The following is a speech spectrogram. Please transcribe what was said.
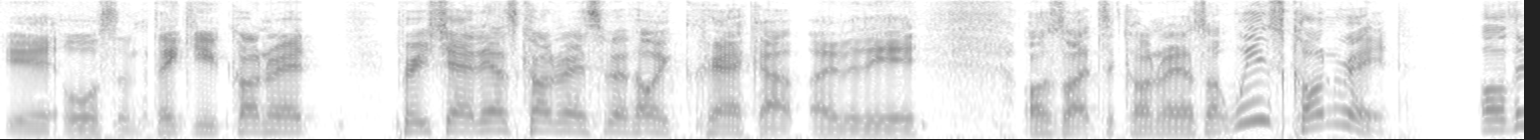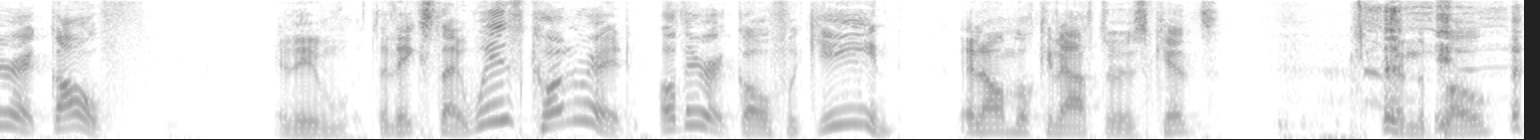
Yeah, awesome. Thank you, Conrad. Appreciate it. That was Conrad Smith. Oh, crack up over there. I was like to Conrad, I was like, "Where's Conrad?" Oh, they're at golf. And then the next day, where's Conrad? Oh, they're at golf again. And I'm looking after his kids in the pool. and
